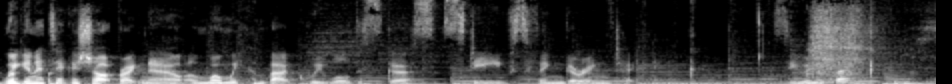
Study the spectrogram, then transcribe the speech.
we're going to take a short break now, and when we come back, we will discuss Steve's fingering technique. See you in a sec.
